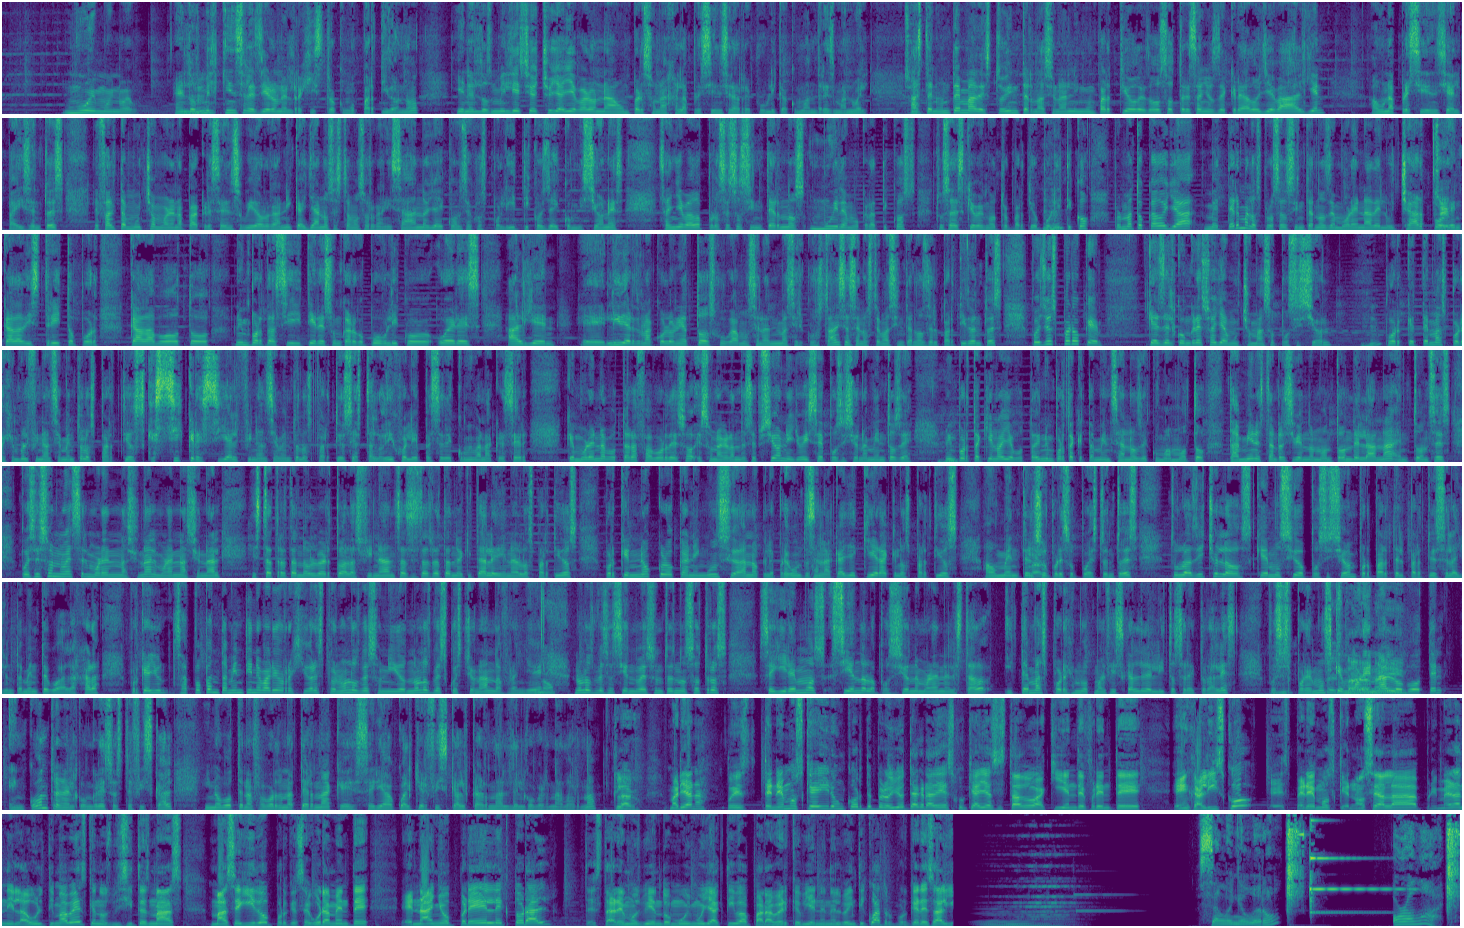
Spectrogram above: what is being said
muy, muy nuevo. En el 2015 les dieron el registro como partido, ¿no? Y en el 2018 ya llevaron a un personaje a la presidencia de la República como Andrés Manuel. Hasta en un tema de estudio internacional, ningún partido de dos o tres años de creado lleva a alguien a una presidencia del país. Entonces le falta mucho a Morena para crecer en su vida orgánica. Ya nos estamos organizando, ya hay consejos políticos, ya hay comisiones. Se han llevado procesos internos muy democráticos. Tú sabes que yo vengo otro partido político, pero me ha tocado ya meterme a los procesos internos de Morena, de luchar por en cada distrito, por cada voto. No importa si tienes un cargo público o eres alguien eh, líder de una colonia, todos jugamos en las mismas circunstancias en los temas internos del partido. Entonces, pues yo espero que, que desde el Congreso haya mucho más oposición, porque temas por ejemplo, el financiamiento de los partidos, que sí crecía el financiamiento de los partidos y hasta lo dijo el IPC de cómo iban a crecer, que Morena votara a favor de eso es una gran decepción y yo hice posicionamientos de no importa quién lo haya votado y no importa que también sean los de Kumamoto, también están recibiendo un montón de lana, entonces pues eso no es el Morena Nacional, el Morena Nacional está tratando de volver todas las finanzas, está tratando de quitarle dinero a los partidos, porque no creo que a ningún ciudadano que le preguntes en la calle quiera que los partidos aumenten su presupuesto. Entonces, tú lo has dicho, los que hemos sido oposición por parte del partido es el Ayuntamiento de Guadalajara, porque hay Zapopan también tiene varios regidores, pero no los ves unidos, no los ves cuestionando a Franje, no. no los ves haciendo eso. Entonces, nosotros seguiremos siendo la oposición de Morena en el Estado y temas, por ejemplo, como el fiscal de delitos electorales, pues esperemos que Morena lo voten en contra en el Congreso este fiscal y no voten a favor de una terna que sería cualquier fiscal carnal del gobernador, ¿no? Claro. Mariana, pues tenemos que ir a un corte, pero yo te agradezco que hayas estado aquí en De Frente en Jalisco. Esperemos que no sea la primera ni la última vez, que nos visites más, más seguido, porque seguramente en año preelectoral te estaremos viendo muy, muy activa para ver qué viene en el 24, porque eres alguien. Selling a little or a lot.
